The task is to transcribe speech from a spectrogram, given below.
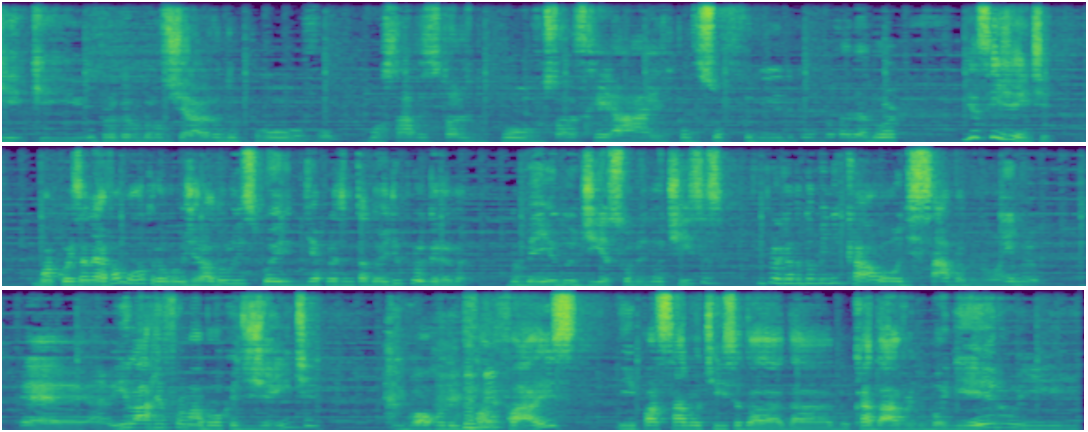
que, que o programa Balanço Geral era do povo, mostrava as histórias do povo, histórias reais, do povo sofrido, do povo batalhador. E assim, gente, uma coisa leva a outra. O Geraldo Luiz foi de apresentador de um programa no meio do dia sobre notícias, um programa dominical ou de sábado, não lembro. É, ir lá reformar a boca de gente, igual o Rodrigo Faro faz, e passar a notícia da, da- do cadáver no banheiro e,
